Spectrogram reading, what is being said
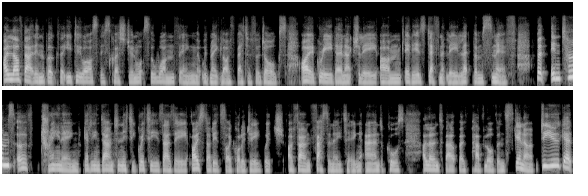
I love that in the book that you do ask this question what's the one thing that would make life better for dogs? I agree, then, actually, um, it is definitely let them sniff. But in terms of training, getting down to nitty gritty, Zazie, I studied psychology, which I found fascinating. And of course, I learned about both Pavlov and Skinner. Do you get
